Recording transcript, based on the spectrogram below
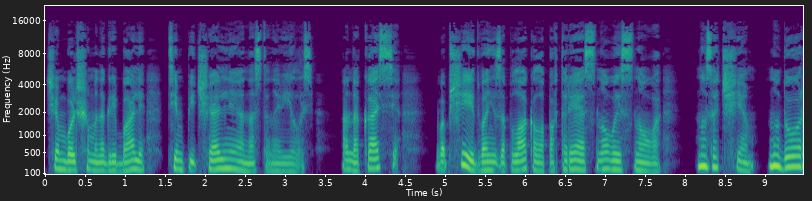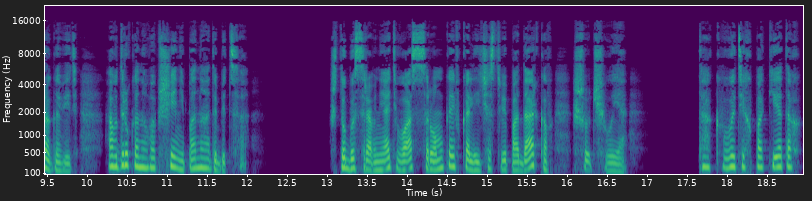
Чем больше мы нагребали, тем печальнее она становилась. А на кассе вообще едва не заплакала, повторяя снова и снова. «Ну зачем? Ну дорого ведь. А вдруг оно вообще не понадобится?» чтобы сравнять вас с Ромкой в количестве подарков, шучу я. Так в этих пакетах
